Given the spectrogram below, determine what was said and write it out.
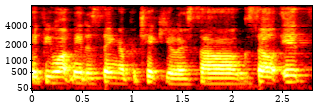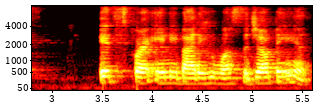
if you want me to sing a particular song. So it's, it's for anybody who wants to jump in.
